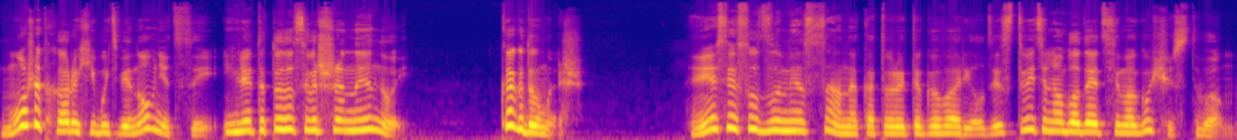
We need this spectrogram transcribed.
Может Харухи быть виновницей, или это кто-то совершенно иной? Как думаешь? Если Судзуми-сан, о которой ты говорил, действительно обладает всемогуществом,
